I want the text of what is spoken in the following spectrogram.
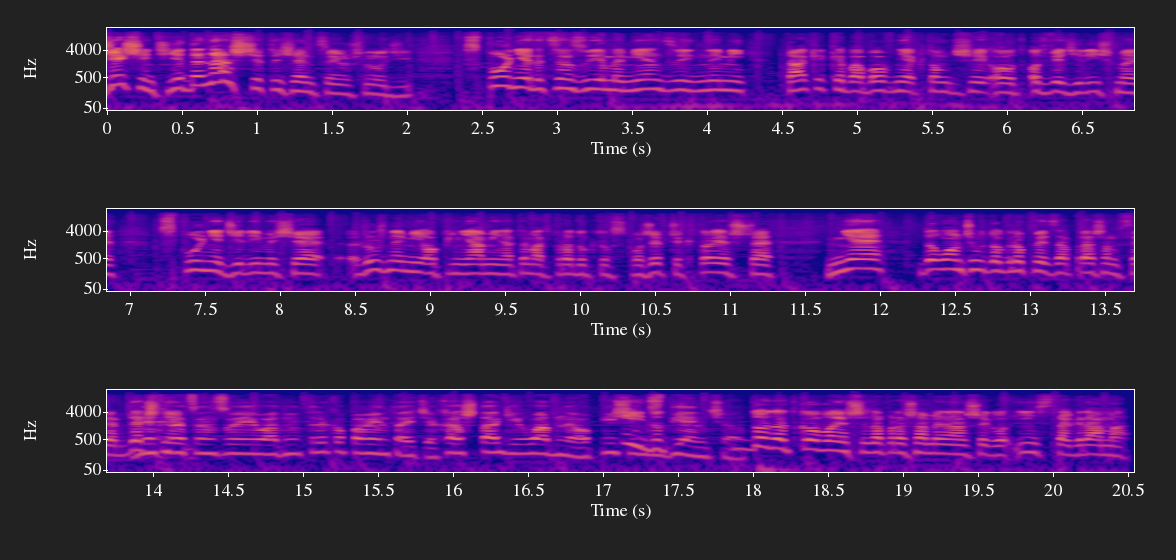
10-11 tysięcy już ludzi. Wspólnie recenzujemy między innymi takie kebabownie, jak tą dzisiaj od, odwiedziliśmy. Wspólnie dzielimy się różnymi opiniami na temat produktów spożywczych. Kto jeszcze nie dołączył do grupy, zapraszam Niech serdecznie. recenzuje ładnie, tylko pamiętajcie, hashtagi, ładny opisik, I do- zdjęcia. Dodatkowo jeszcze zapraszamy na naszego Instagrama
